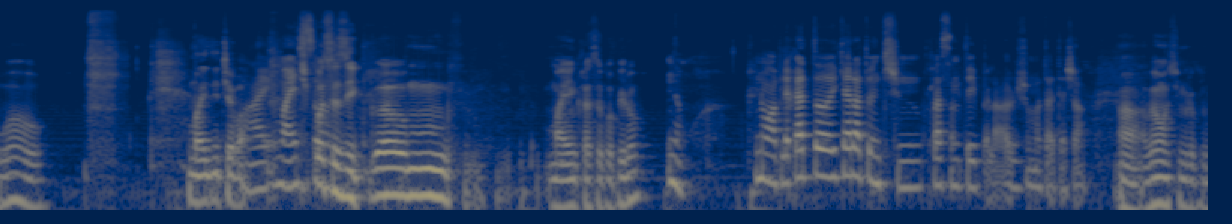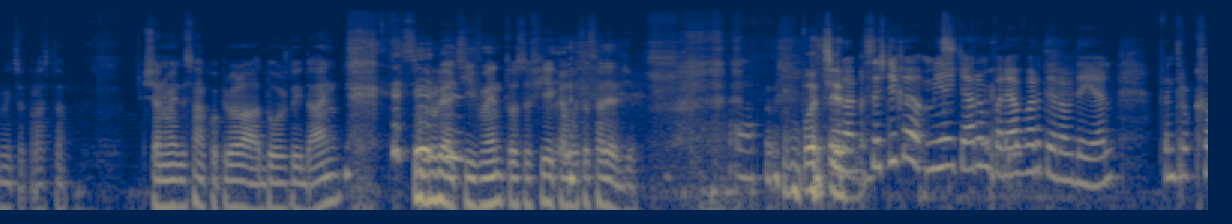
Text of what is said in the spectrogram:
Wow. Mai zi ceva. mai, mai Ce sunt. pot să zic? Um, mai e în clasă copilul? Nu. Nu, a plecat uh, chiar atunci, în clasa întâi, pe la jumătate, așa. A, aveam o singură glumiță proastă. Și anume, de seama, copilul ăla la 22 de ani, singurul lui achievement o să fie că am învățat să alerge. Oh. Bă, ce... Sărac. Să știi că mie chiar îmi părea foarte rău de el, pentru că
